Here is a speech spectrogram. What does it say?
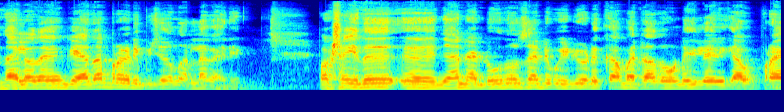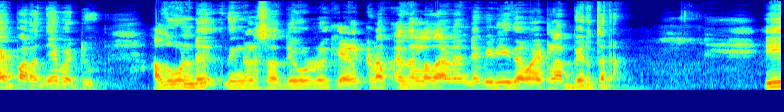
എന്തായാലും അദ്ദേഹം ഖേദം പ്രകടിപ്പിച്ചത് നല്ല കാര്യം. പക്ഷേ ഇത് ഞാൻ രണ്ട് മൂന്ന് ദിവസമായിട്ട് വീഡിയോ എടുക്കാൻ പറ്റാത്തതുകൊണ്ട് ഇതിൽ എനിക്ക് അഭിപ്രായം പറഞ്ഞേ പറ്റൂ. അതുകൊണ്ട് നിങ്ങൾ ശ്രദ്ധയോട് കേൾക്കണം എന്നുള്ളതാണ് എന്റെ വിനീതമായിട്ടുള്ള അഭ്യർത്ഥന. ഈ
